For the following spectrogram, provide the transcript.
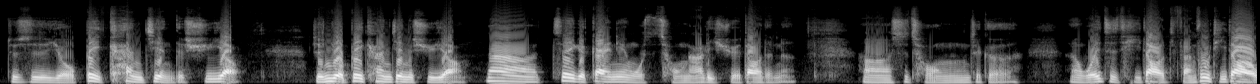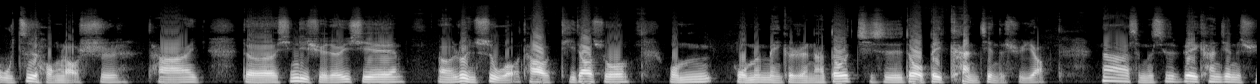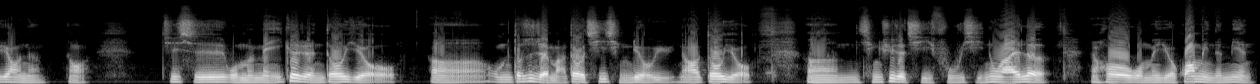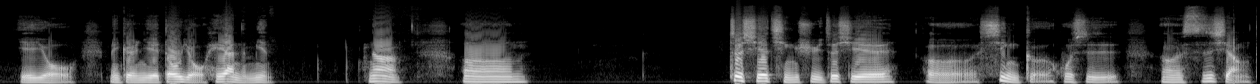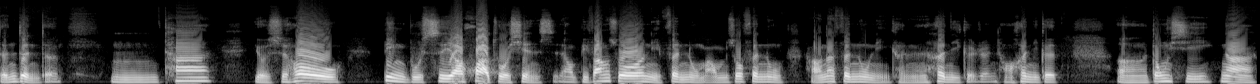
就是有被看见的需要，人有被看见的需要。那这个概念我是从哪里学到的呢？啊、是从这个，呃，我一直提到，反复提到武志红老师他的心理学的一些呃论述哦，他有提到说，我们我们每个人啊，都其实都有被看见的需要。那什么是被看见的需要呢？哦，其实我们每一个人都有，呃，我们都是人嘛，都有七情六欲，然后都有，嗯、情绪的起伏，喜怒哀乐。然后我们有光明的面，也有每个人也都有黑暗的面。那，嗯、这些情绪、这些呃性格或是呃思想等等的，嗯，它。有时候并不是要化作现实，然后比方说你愤怒嘛，我们说愤怒，好，那愤怒你可能恨一个人，好，恨一个呃东西，那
